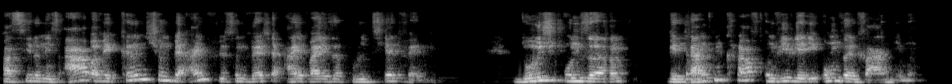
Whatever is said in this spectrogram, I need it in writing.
passiert nichts. Aber wir können schon beeinflussen, welche Eiweiße produziert werden. Durch unsere Gedankenkraft und wie wir die Umwelt wahrnehmen.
